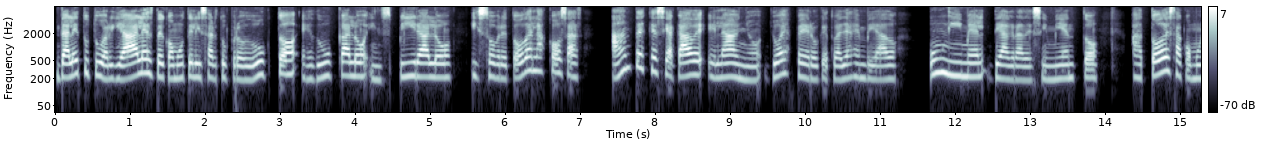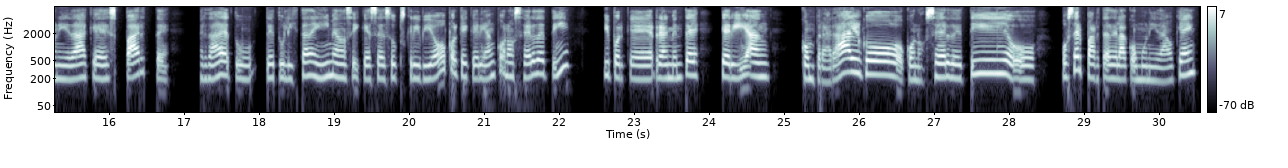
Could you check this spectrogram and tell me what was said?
Dale tutoriales de cómo utilizar tu producto, edúcalo, inspíralo y sobre todas las cosas, antes que se acabe el año, yo espero que tú hayas enviado un email de agradecimiento a toda esa comunidad que es parte, ¿verdad? De tu, de tu lista de emails y que se suscribió porque querían conocer de ti y porque realmente querían comprar algo o conocer de ti o o ser parte de la comunidad, ¿ok?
